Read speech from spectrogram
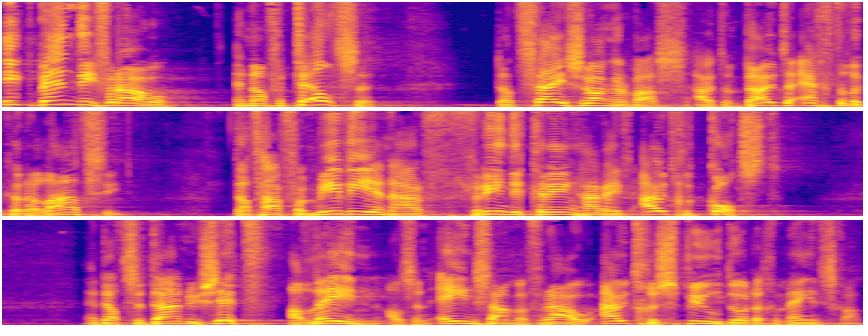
ik ben die vrouw. En dan vertelt ze dat zij zwanger was uit een buitenechtelijke relatie. Dat haar familie en haar vriendenkring haar heeft uitgekotst. En dat ze daar nu zit, alleen als een eenzame vrouw, uitgespuwd door de gemeenschap.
